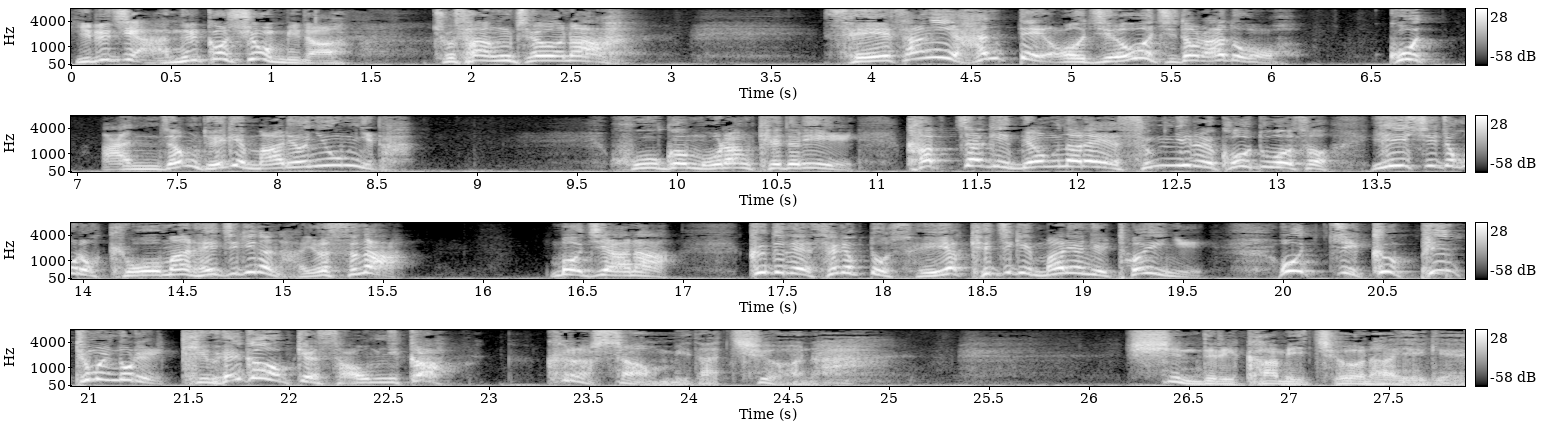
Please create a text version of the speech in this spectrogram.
이르지 않을 것이옵니다. 주상 전하, 세상이 한때 어지러워지더라도 곧 안정되게 마련이옵니다. 후금 오랑캐들이 갑자기 명나라의 승리를 거두어서 일시적으로 교만해지기는 하였으나 머지않아 그들의 세력도 쇠약해지기 마련일 터이니 어찌 그 빈틈을 노릴 기회가 없겠사옵니까? 그렇사옵니다, 전하. 신들이 감히 전하에게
